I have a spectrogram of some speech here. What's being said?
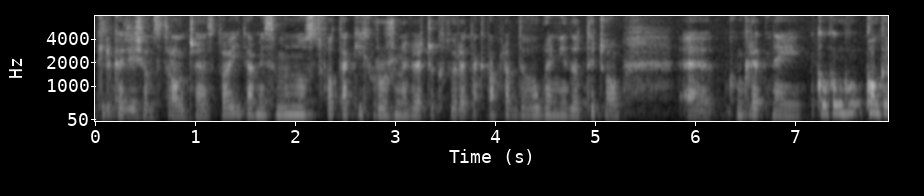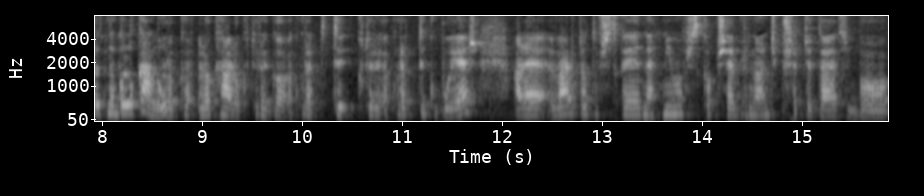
kilkadziesiąt stron często i tam jest mnóstwo takich różnych rzeczy, które tak naprawdę w ogóle nie dotyczą konkretnej Ko- kon- konkretnego lokalu. loka- lokalu, którego akurat ty, który akurat ty kupujesz, ale warto to wszystko jednak mimo wszystko przebrnąć, przeczytać, bo,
